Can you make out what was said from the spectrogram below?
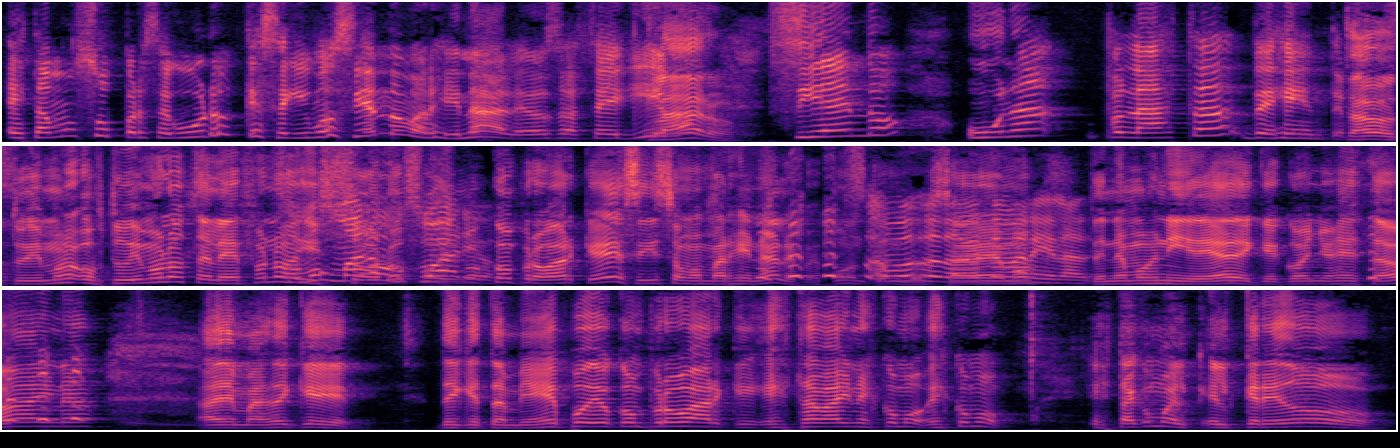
estamos súper seguros que seguimos siendo marginales. O sea, seguimos Claro. siendo una plasta de gente. pues. Claro, obtuvimos, los teléfonos Somos y solo usuarios. pudimos comprobar que sí, somos marginales. Pues, punto. Somos No totalmente sabemos, marginales. Tenemos ni idea de qué coño es esta vaina. Además de que, de que también he podido comprobar que esta vaina es como, es como, está como el, el credo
